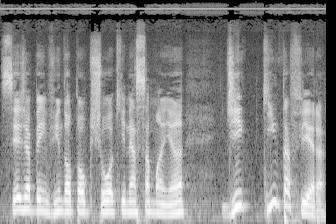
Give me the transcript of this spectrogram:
Seja bem-vindo ao Talk Show aqui nessa manhã de quinta-feira.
